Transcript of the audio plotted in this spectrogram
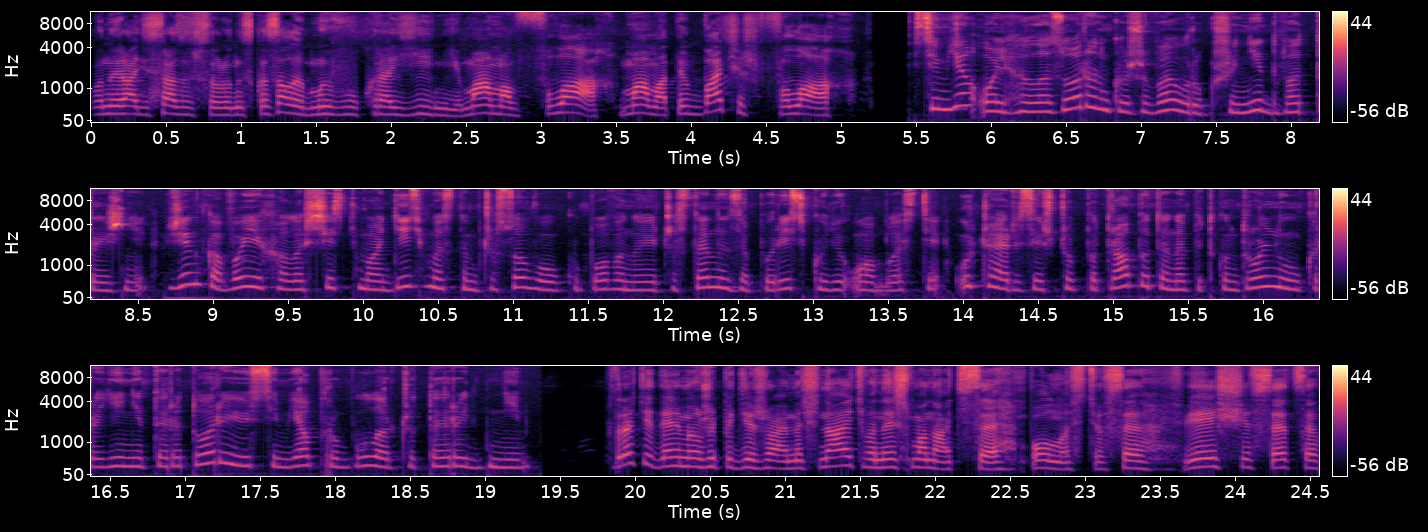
Вони раді сразу, що вони сказали, ми в Україні, мама, флаг, мама, ти бачиш флаг. Сім'я Ольги Лазоренко живе у Рукшині два тижні. Жінка виїхала з шістьма дітьми з тимчасово окупованої частини Запорізької області. У черзі, щоб потрапити на підконтрольну Україні територію, сім'я пробула чотири дні. В третій день ми вже під'їжджаємо. Починають вони шманати все повністю, все вещі, все це,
